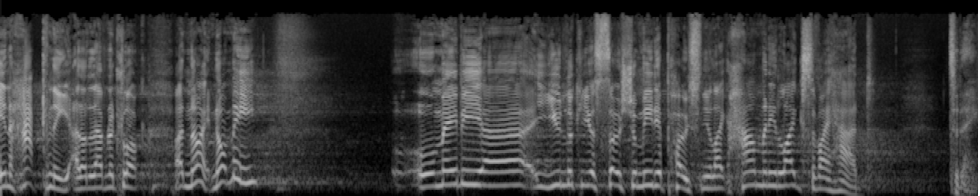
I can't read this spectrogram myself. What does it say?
in Hackney at 11 o'clock at night? Not me. Or maybe uh, you look at your social media posts and you're like, how many likes have I had? Today?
